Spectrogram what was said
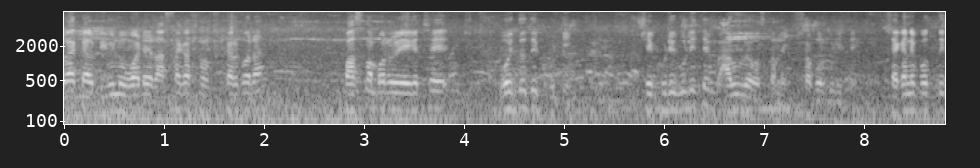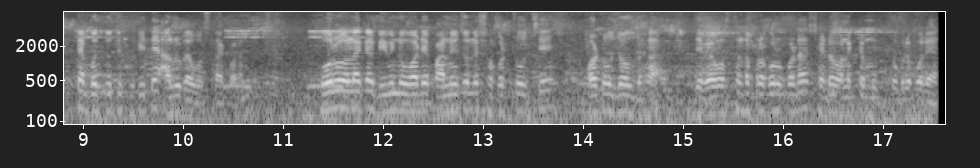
এলাকার বিভিন্ন ওয়ার্ডের রাস্তাঘাট সংস্কার করা। পাঁচ নম্বরে রয়ে গেছে বৈদ্যুতিক খুঁটি। সেই খুঁটিগুলিতে আলুর ব্যবস্থা নেই সকলগুলিতে। সেখানে প্রত্যেকটা বৈদ্যুতিক খুঁটিতে আলুর ব্যবস্থা করা। পৌর এলাকার বিভিন্ন ওয়ার্ডে পানীয় জলের সংকট চলছে। অটল জল ধরা, যে ব্যবস্থাটা প্রকল্পটা সেটাও অনেকটা মুক্ত করে পড়ে আছে।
